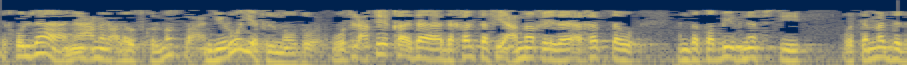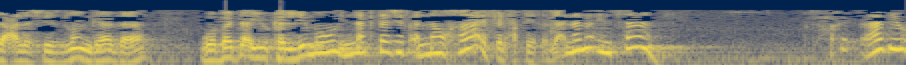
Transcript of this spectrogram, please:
يقول لا أنا أعمل على وفق المصلحة. عندي رؤية في الموضوع. وفي الحقيقة إذا دخلت في أعماقه إذا أخذته عند طبيب نفسي وتمدد على الشيزلونج هذا وبدأ يكلمه نكتشف أنه خائف في الحقيقة لأننا إنسان. هذه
